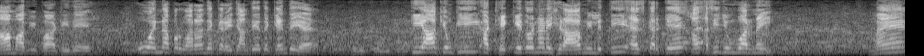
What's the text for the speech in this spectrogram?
ਆਮ ਆਦਮੀ ਪਾਰਟੀ ਦੇ, ਉਹ ਇਹਨਾਂ ਪਰਿਵਾਰਾਂ ਦੇ ਘਰੇ ਜਾਂਦੇ ਆ ਤੇ ਕਹਿੰਦੇ ਆ ਕਿ ਆ ਕਿਉਂਕਿ ਆ ਠੇਕੇ ਤੋਂ ਇਹਨਾਂ ਨੇ ਸ਼ਰਾਬ ਨਹੀਂ ਲਿੱਤੀ, ਇਸ ਕਰਕੇ ਅਸੀਂ ਜ਼ਿੰਮੇਵਾਰ ਨਹੀਂ। ਮੈਂ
